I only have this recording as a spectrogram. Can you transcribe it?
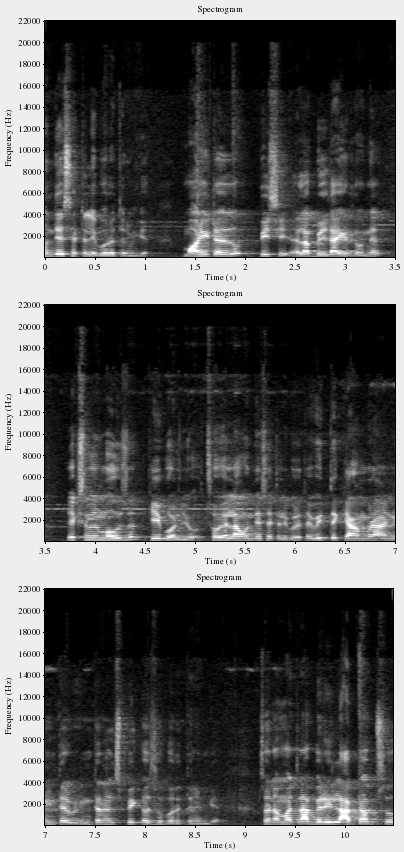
ಒಂದೇ ಸೆಟ್ಟಲ್ಲಿ ಬರುತ್ತೆ ನಿಮಗೆ. ಮಾನಿಟರ್ಸು ಪಿ ಸಿ ಎಲ್ಲ ಬಿಲ್ಡ್ ಆಗಿರುತ್ತೆ ಒಂದೇ ಎಕ್ಸ್ಟರ್ನಲ್ ಮೌಸ್ ಕೀಬೋರ್ಡ್ ನೀವು. ಸೊ ಎಲ್ಲ ಒಂದೇ ಸೆಟ್ಟಲ್ಲಿ ಬರುತ್ತೆ with camera and inter internal speakers ಬರುತ್ತೆ ನಿಮಗೆ. ಸೊ ನಮ್ಮ ಹತ್ರ ಬರೀ ಲ್ಯಾಪ್ಟಾಪ್ಸು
